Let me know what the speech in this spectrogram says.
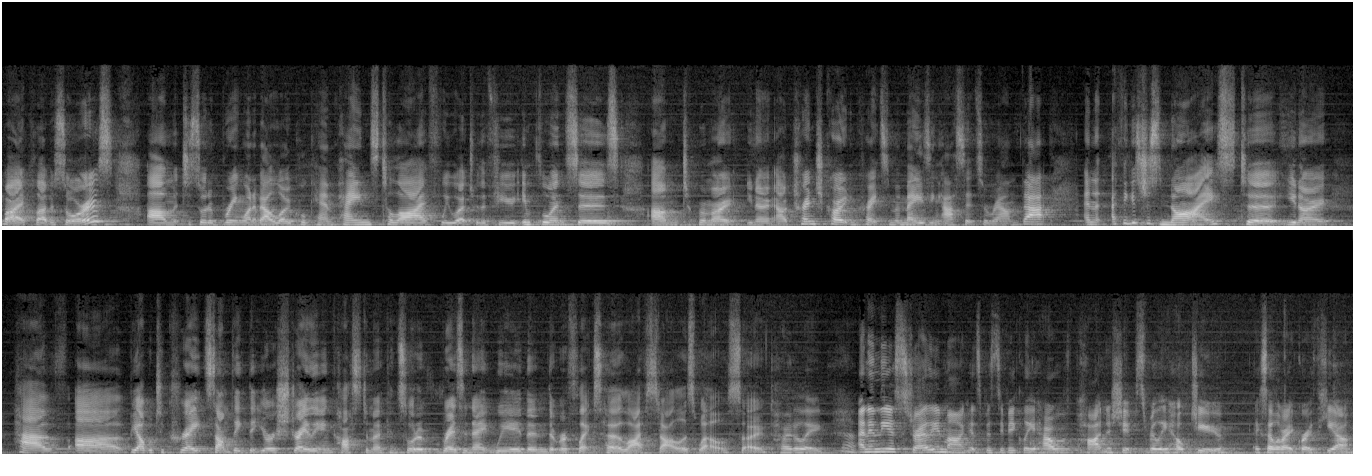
by Collabosaurus um, to sort of bring one of our local campaigns to life. We worked with a few influencers um, to promote, you know, our trench coat and create some amazing assets around that. And I think it's just nice to, you know, have uh, be able to create something that your Australian customer can sort of resonate with and that reflects her lifestyle as well. So Totally. And in the Australian market specifically, how have partnerships really helped you accelerate growth here?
